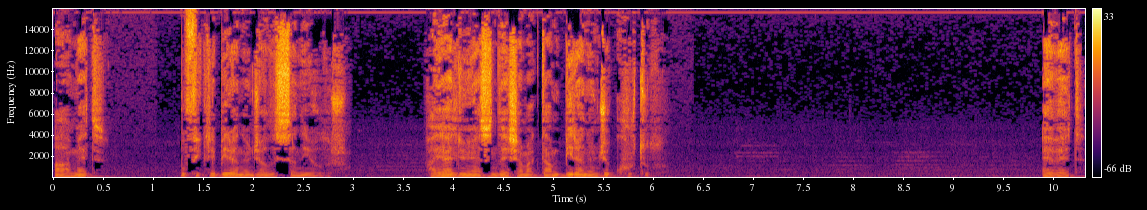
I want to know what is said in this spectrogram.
Ahmet, bu fikre bir an önce alışsan iyi olur. Hayal dünyasında yaşamaktan bir an önce kurtul. Evet,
